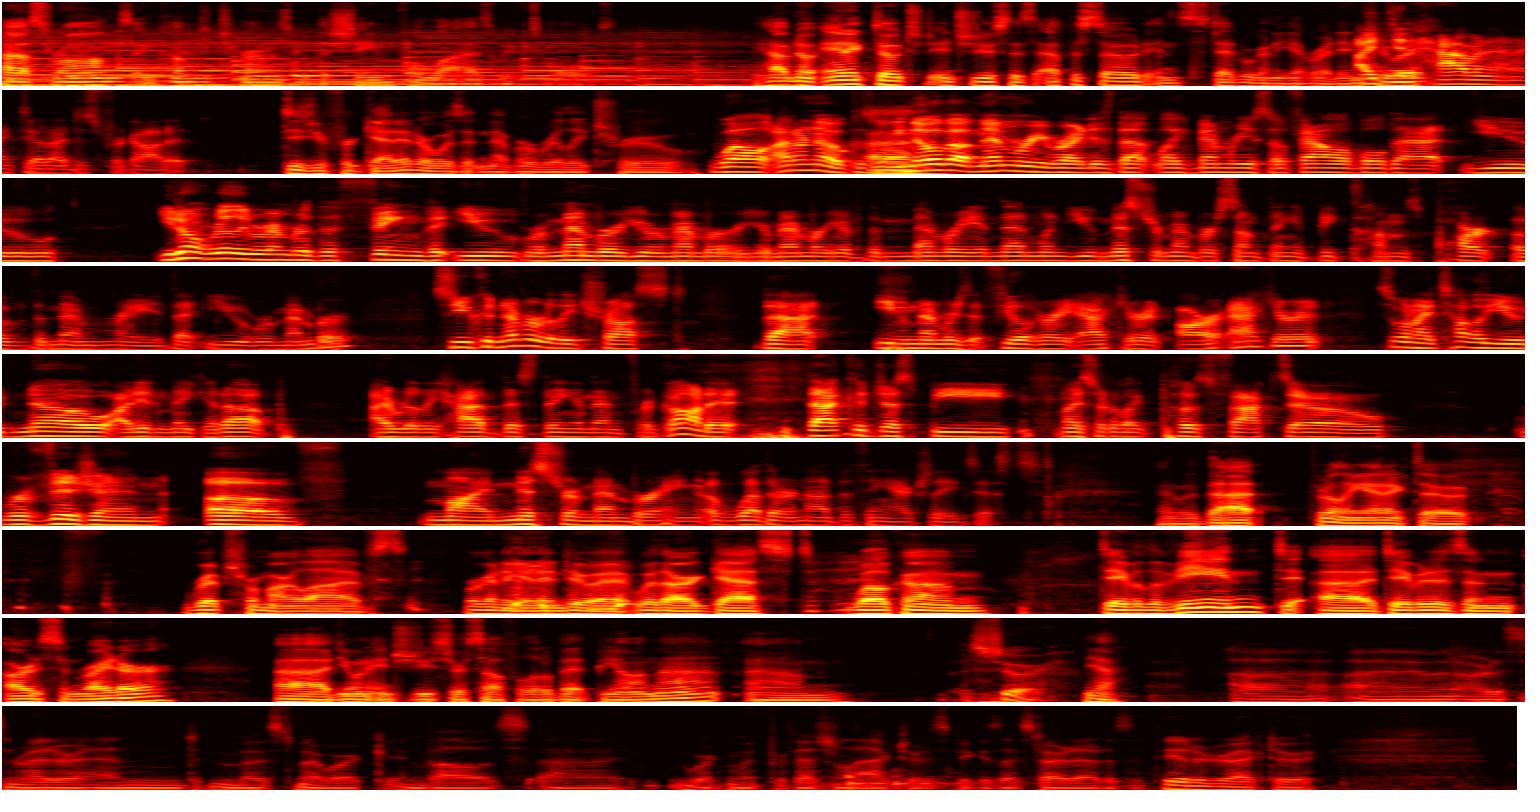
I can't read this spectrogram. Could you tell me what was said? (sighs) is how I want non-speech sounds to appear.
past wrongs, and come to terms with the shameful lies we've told. We have no anecdote to introduce this episode. Instead, we're going to get right into it. I did it. have an anecdote. I just forgot it. did you forget it, or was it never really true? Well, I don't know because what we Uh. know about memory, right, is that like memory is so fallible that you you don't really remember the thing that you remember. You remember your memory of the memory, and then when you misremember something, it becomes part of the memory that you remember. So you could never really trust that even memories that feel very accurate are accurate. So when I tell you no, I didn't make it up. I really had this thing and then forgot it. that could just be my sort of like post facto revision of my misremembering of whether or not the thing actually exists. And with that thrilling anecdote (laughs) ripped from our lives, we're going to get into it with our guest. Welcome, David Levine. Uh, David is an artist and writer. Uh, do you want to introduce yourself a little bit beyond that? Um, Sure. yeah. Uh, I am an artist and writer, and most of my work involves uh, working with professional actors because I started out as a theater director,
